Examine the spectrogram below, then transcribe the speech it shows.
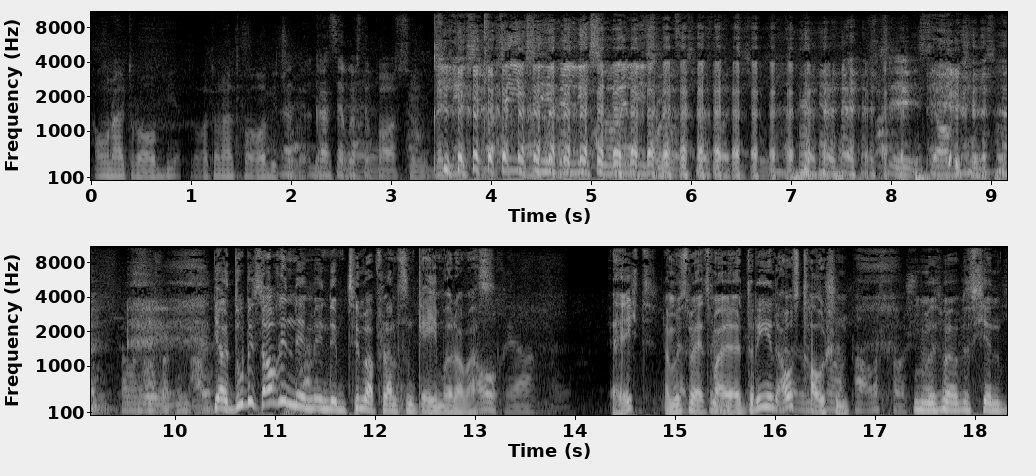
ha un altro hobby, ha trovato un altro hobby. Cioè le Eh, Grazie a piante- questo posto. Sì. Bellissimo. Sì, sì, bellissimo, bellissimo. Sì. Ja nur verbinden. Ja, du bist auch in dem, in dem Zimmerpflanzen-Game oder was? Auch, ja. Echt? Da müssen wir jetzt mal dringend Ja, austauschen. Ein paar austauschen. Müssen wir ein bisschen.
